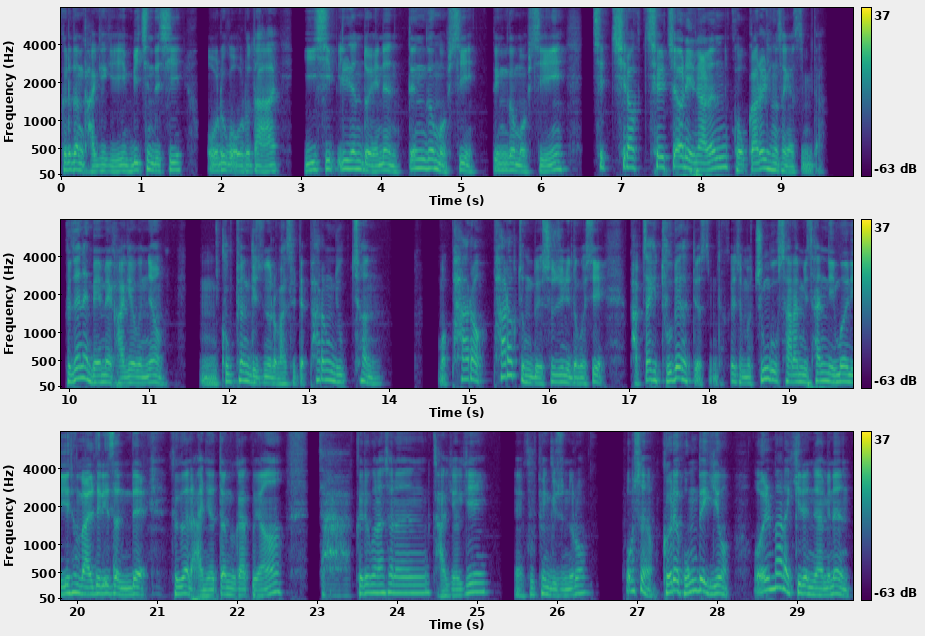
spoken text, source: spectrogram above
그러던 가격이 미친 듯이 오르고 오르다 21년도에는 뜬금없이 뜬금없이 17억 7절이라는 고가를 형성했습니다. 그 전에 매매 가격은요, 음, 국평 기준으로 봤을 때 8억 6천, 뭐 8억, 8억 정도의 수준이던 것이 갑자기 두 배가 뛰었습니다. 그래서 뭐 중국 사람이 샀니 뭐니 이런 말들이 있었는데 그건 아니었던 것 같고요. 자, 그리고 나서는 가격이 예, 국평 기준으로 없어요. 거래 공백이요. 얼마나 길었냐면은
